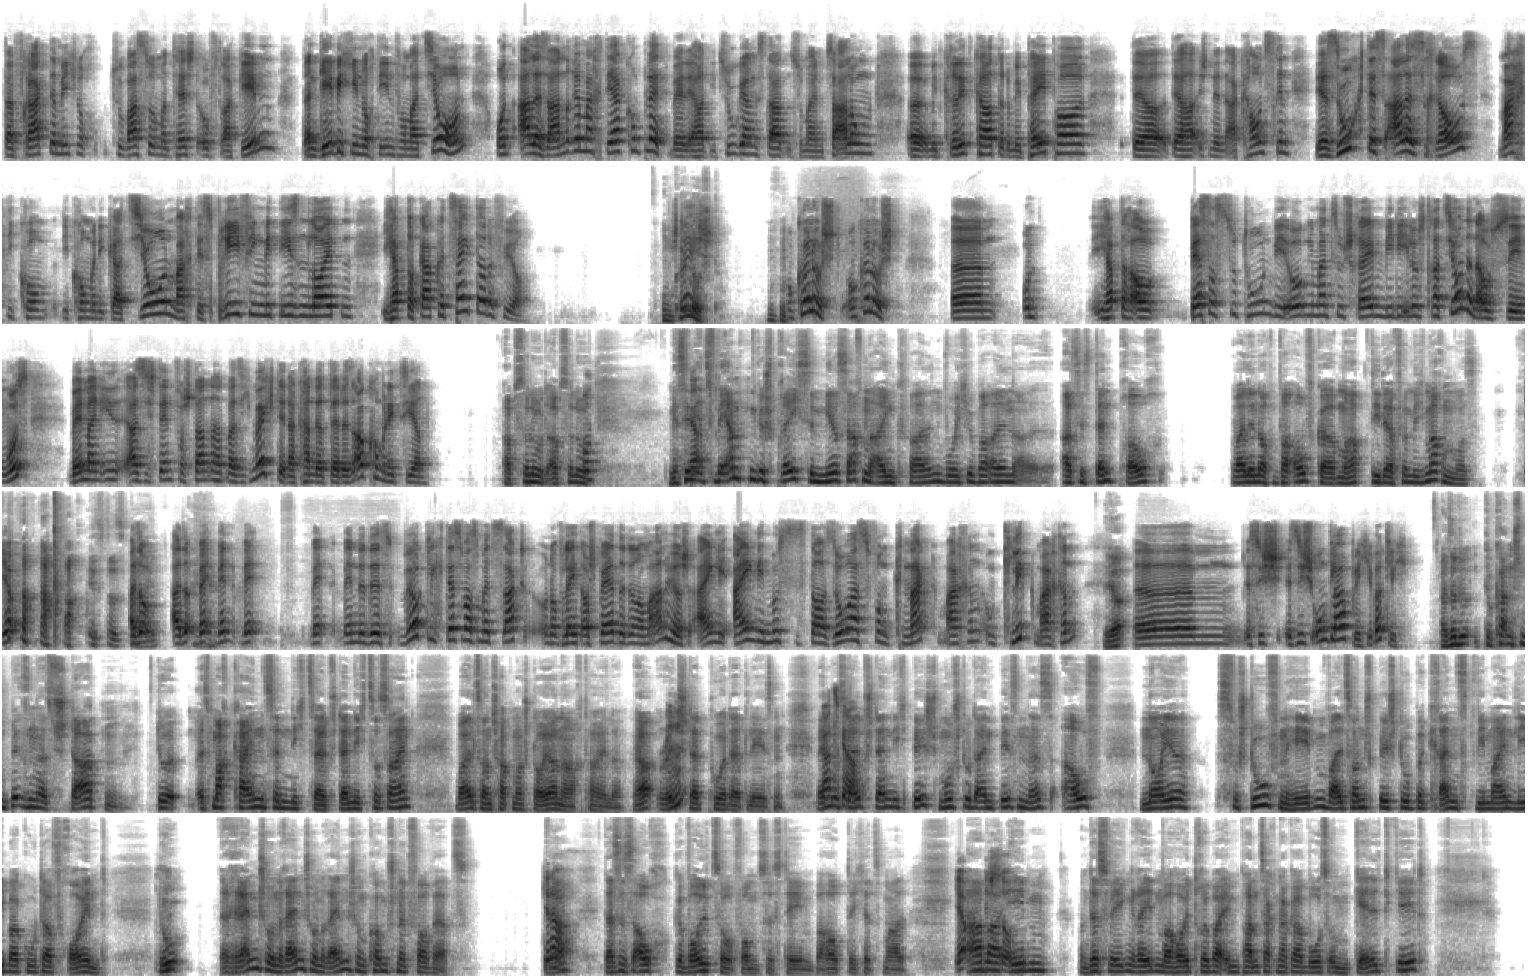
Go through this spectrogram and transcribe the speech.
Dann fragt er mich noch, zu was soll man Testauftrag geben. Dann gebe ich ihm noch die Information und alles andere macht der komplett, weil er hat die Zugangsdaten zu meinen Zahlungen äh, mit Kreditkarte oder mit PayPal. Der, der ist in den Accounts drin. Der sucht das alles raus, macht die, Kom die Kommunikation, macht das Briefing mit diesen Leuten. Ich habe doch gar keine Zeit da dafür. Und Versteh keine ich. Lust. Und keine Lust, und keine Lust. Ähm, und ich habe doch auch Besseres zu tun, wie irgendjemand zu schreiben, wie die Illustration dann aussehen muss. Wenn mein Assistent verstanden hat, was ich möchte, dann kann der, der das auch kommunizieren. Absolut, absolut. Und- mir sind ja. jetzt während dem Gespräch sind mir Sachen eingefallen, wo ich überall einen Assistent brauche, weil ich noch ein paar Aufgaben habe, die der für mich machen muss. Ja, Ist das geil. also, also wenn, wenn, wenn, wenn, wenn du das wirklich, das, was man jetzt sagt, oder vielleicht auch später dir nochmal anhörst, eigentlich, eigentlich müsste es da sowas von Knack machen und Klick machen. ja, Ähm, es, ist, es ist unglaublich, wirklich. also du, du kannst ein Business starten. Du, es macht keinen Sinn, nicht selbstständig zu sein, weil sonst hat man Steuernachteile. Ja, Rich Dad Poor Dad lesen. Wenn Mhm. Ganz du genau. selbstständig bist, musst du dein Business auf neue Stufen heben, weil sonst bist du begrenzt, wie mein lieber guter Freund. Du rennst und rennst und rennst und kommst nicht vorwärts. Genau. Ja, das ist auch gewollt so vom System, behaupte ich jetzt mal. Ja, Aber so. eben, und deswegen reden wir heute drüber im Panzerknacker, wo es um Geld geht.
